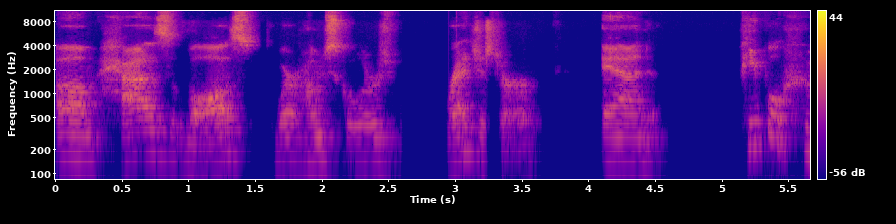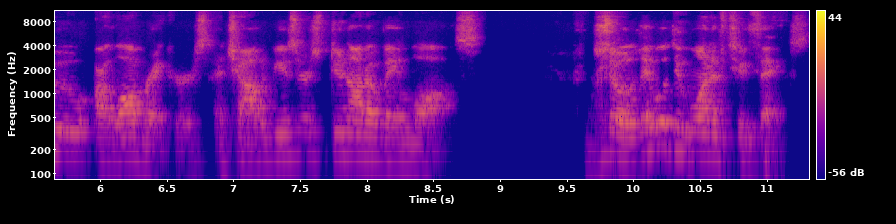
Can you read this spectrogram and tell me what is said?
um, has laws where homeschoolers register. And people who are lawbreakers and child abusers do not obey laws. Right. So they will do one of two things.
